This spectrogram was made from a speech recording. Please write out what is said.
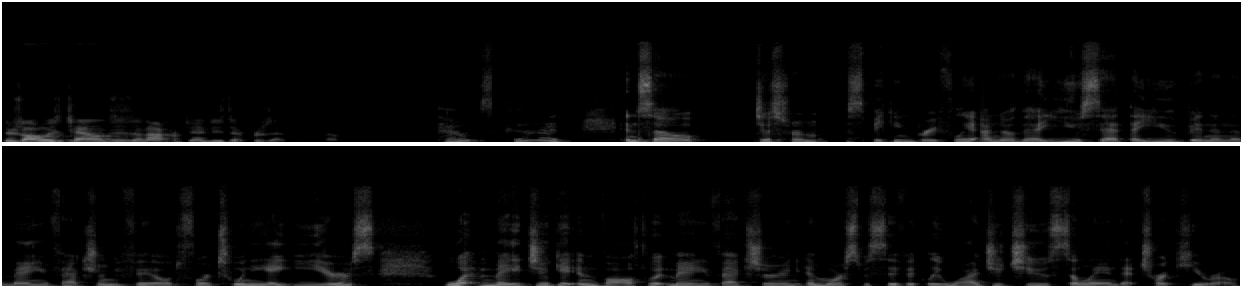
there's always challenges and opportunities that present themselves. Sounds good. And so, just from speaking briefly, I know that you said that you've been in the manufacturing field for 28 years. What made you get involved with manufacturing? And more specifically, why'd you choose to land at Truck Hero?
